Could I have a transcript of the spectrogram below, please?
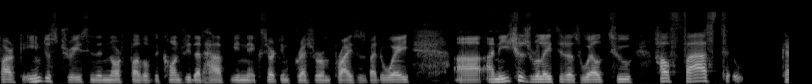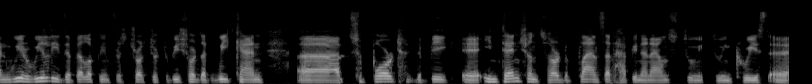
park industries in the north part of the country that have been exerting pressure on prices, by the way, uh, and issues related as well to how fast can we really develop infrastructure to be sure that we can uh, support the big uh, intentions or the plans that have been announced to, to increase uh,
